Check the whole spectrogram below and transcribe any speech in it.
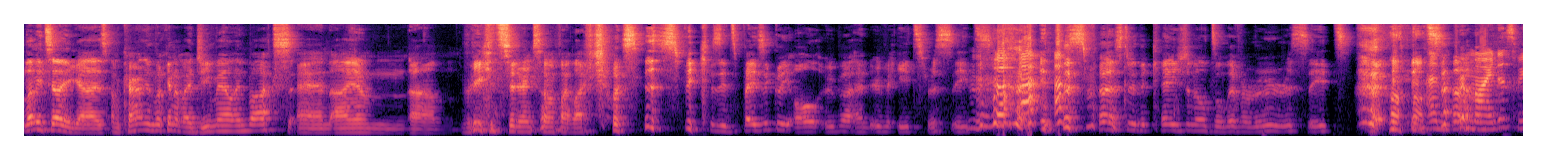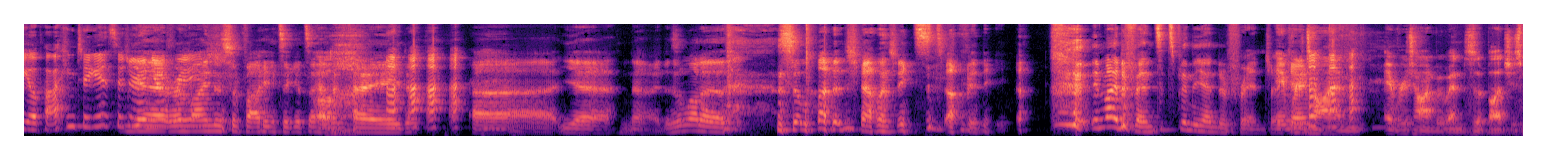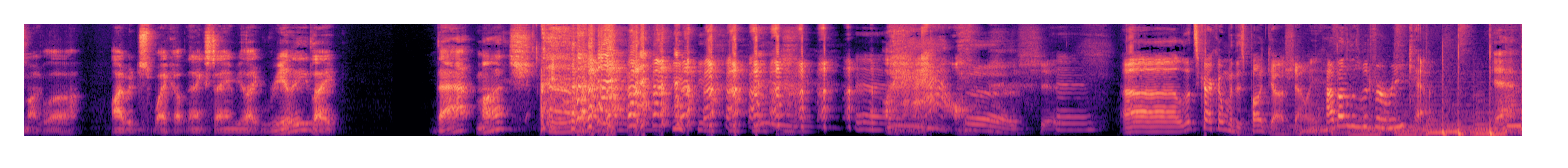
Let me tell you guys, I'm currently looking at my Gmail inbox and I am um, reconsidering some of my life choices because it's basically all Uber and Uber Eats receipts interspersed with occasional Deliveroo receipts. It's, and uh, reminders for your parking tickets which are in your yeah, fridge. reminders for parking tickets I haven't paid. Uh, yeah, no, there's a lot of there's a lot of challenging stuff in here. In my defense, it's been the end of Fringe. Okay? every time, every time we went to the Budgie Smuggler, I would just wake up the next day and be like, really? Like, that much? How? Oh shit. Uh, let's crack on with this podcast, shall we? How about a little bit of a recap? Yeah.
